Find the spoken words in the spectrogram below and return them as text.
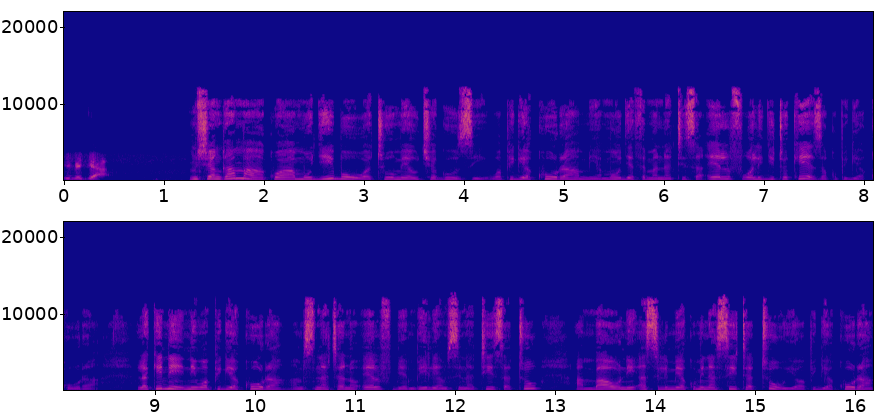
imejaa Mshangama, kwa mujibu wa tume ya uchaguzi, wapiga kura 189,000 walijitokeza kupiga kura, lakini ni wapiga kura 55,259 tu ambao ni asilimia 16 tu ya wapiga kura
